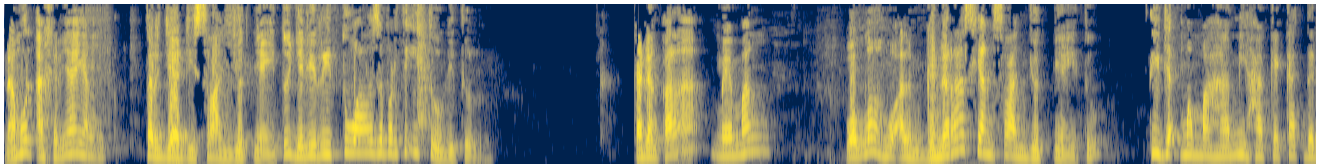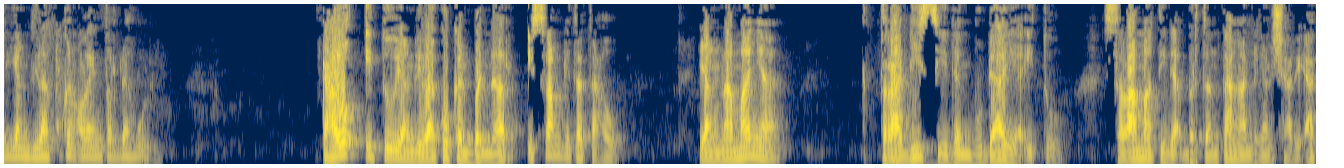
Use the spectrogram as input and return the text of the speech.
Namun akhirnya yang terjadi selanjutnya itu jadi ritual seperti itu gitu. Kadangkala memang wallahu alam generasi yang selanjutnya itu tidak memahami hakikat dari yang dilakukan oleh yang terdahulu. Kalau itu yang dilakukan benar, Islam kita tahu. Yang namanya tradisi dan budaya itu selama tidak bertentangan dengan syariat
